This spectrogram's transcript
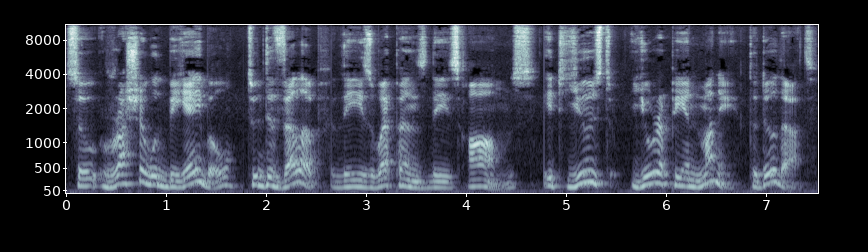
so Russia would be able to develop these weapons, these arms. It used European money to do that.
